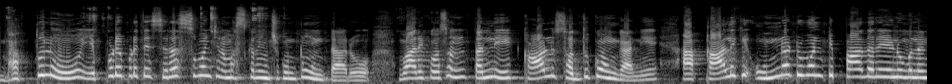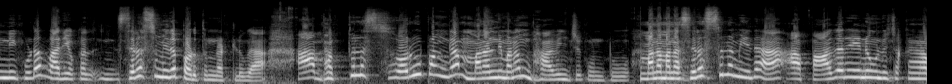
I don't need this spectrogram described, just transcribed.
భక్తులు ఎప్పుడెప్పుడైతే శిరస్సు వంచి నమస్కరించుకుంటూ ఉంటారో వారి కోసం తల్లి కాళ్ళు సర్దుకోగానే ఆ కాలికి ఉన్నటువంటి పాదరేణువులన్నీ కూడా వారి యొక్క శిరస్సు మీద పడుతున్నట్లుగా ఆ భక్తుల స్వరూపంగా మనల్ని మనం భావించుకుంటూ మన మన శిరస్సుల మీద ఆ పాదరేణువులు చక్కగా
